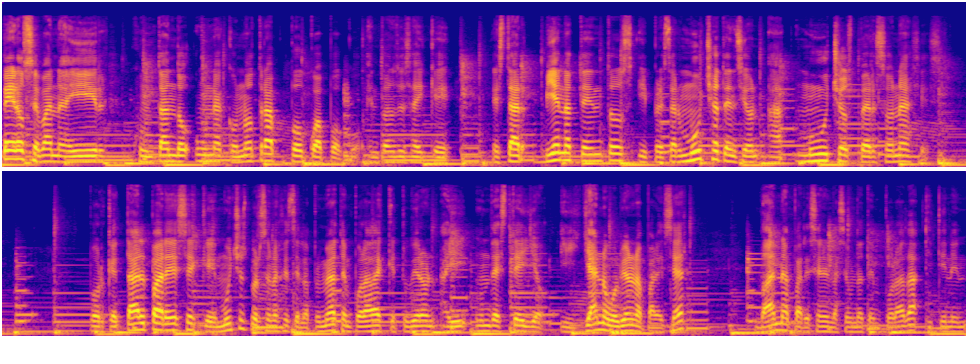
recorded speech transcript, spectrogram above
pero se van a ir juntando una con otra poco a poco. Entonces hay que estar bien atentos y prestar mucha atención a muchos personajes. Porque tal parece que muchos personajes de la primera temporada que tuvieron ahí un destello y ya no volvieron a aparecer, van a aparecer en la segunda temporada y tienen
